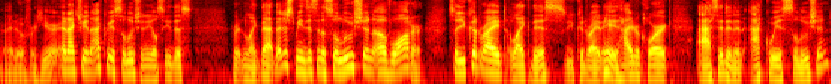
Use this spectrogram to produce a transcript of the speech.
right over here. And actually, an aqueous solution, you'll see this written like that. That just means it's in a solution of water. So you could write like this. You could write, hey, hydrochloric acid in an aqueous solution.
